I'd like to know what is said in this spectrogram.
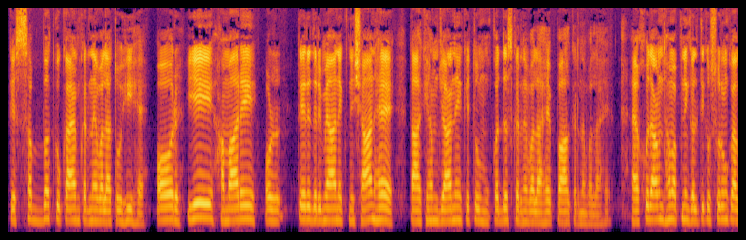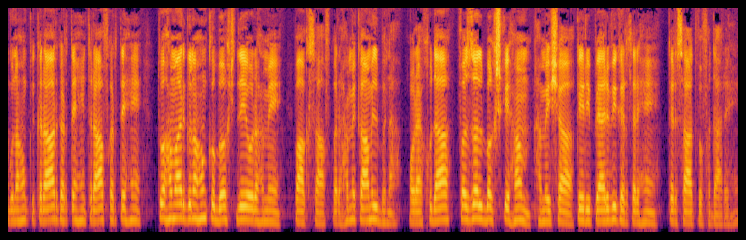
کہ سبت کو قائم کرنے والا تو ہی ہے اور یہ ہمارے اور تیرے درمیان ایک نشان ہے تاکہ ہم جانیں کہ تو مقدس کرنے والا ہے، پاک کرنے والا ہے۔ اے خدا ہم اپنی غلطی کو سروں کا، گناہوں کی قرار کرتے ہیں، اعتراف کرتے ہیں، تو ہمارے گناہوں کو بخش دے اور ہمیں پاک صاف کر ہمیں کامل بنا۔ اور اے خدا، فضل بخش کے ہم ہمیشہ تیری پیروی کرتے رہیں، تیرے ساتھ وفدا رہیں۔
